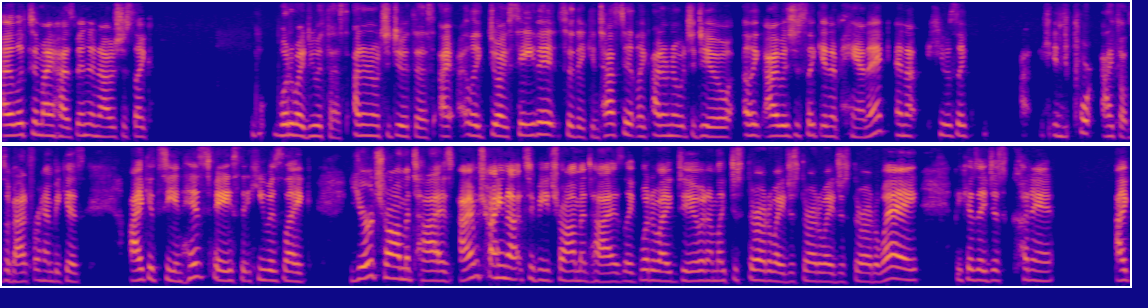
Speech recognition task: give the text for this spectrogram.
I looked at my husband and I was just like what do I do with this? I don't know what to do with this. I, I, like, do I save it so they can test it? Like, I don't know what to do. Like, I was just like in a panic, and I, he was like, poor, I felt so bad for him because I could see in his face that he was like, "You're traumatized. I'm trying not to be traumatized. Like, what do I do?" And I'm like, "Just throw it away. Just throw it away. Just throw it away," because I just couldn't. I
